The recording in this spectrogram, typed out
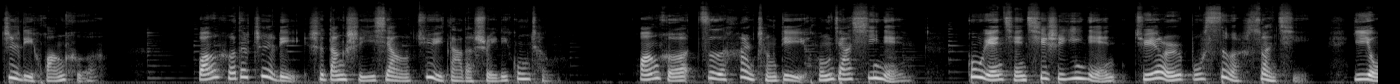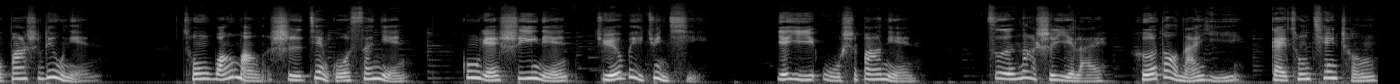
治理黄河。黄河的治理是当时一项巨大的水利工程。黄河自汉成帝洪嘉熙年（公元前七十一年）决而不塞算起，已有八十六年；从王莽始建国三年（公元十一年）绝魏郡起，也已五十八年。自那时以来，河道南移，改从千城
